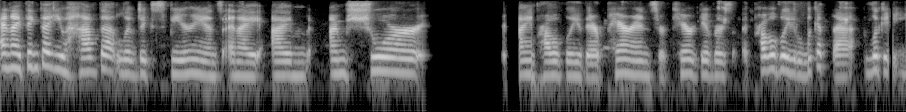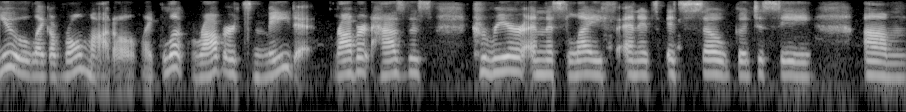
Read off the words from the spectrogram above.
and i think that you have that lived experience and i i'm i'm sure and probably their parents or caregivers probably look at that look at you like a role model like look robert's made it. Robert has this career and this life and it's it's so good to see um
